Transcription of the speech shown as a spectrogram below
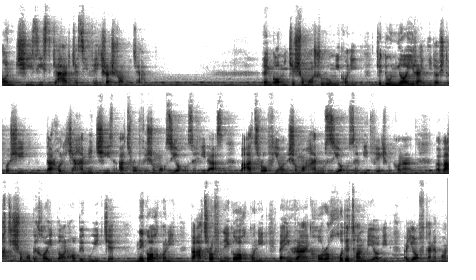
آن چیزی است که هر کسی فکرش را می‌کرد. هنگامی که شما شروع می کنید که دنیایی رنگی داشته باشید در حالی که همه چیز اطراف شما سیاه و سفید است و اطرافیان شما هنوز سیاه و سفید فکر می کنند و وقتی شما بخواهید به آنها بگویید که نگاه کنید به اطراف نگاه کنید و این رنگ ها را خودتان بیابید و یافتن آن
